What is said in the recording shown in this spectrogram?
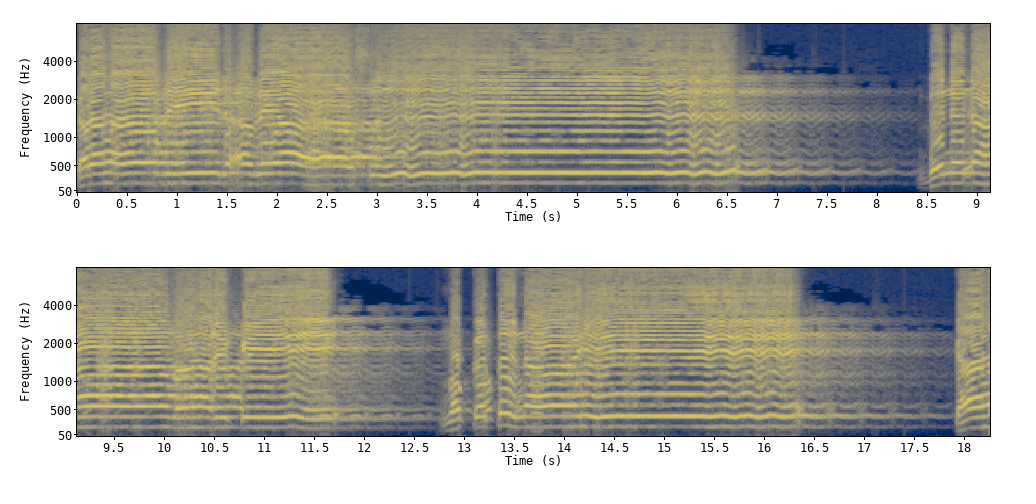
ਕਰਹ ਵੇਦ ਅਵਿਆਸ ਬਿਨ ਨਾਮ ਹਰ ਕੇ ਮੁਕਤ ਨਾਹੀ। ਕਹ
